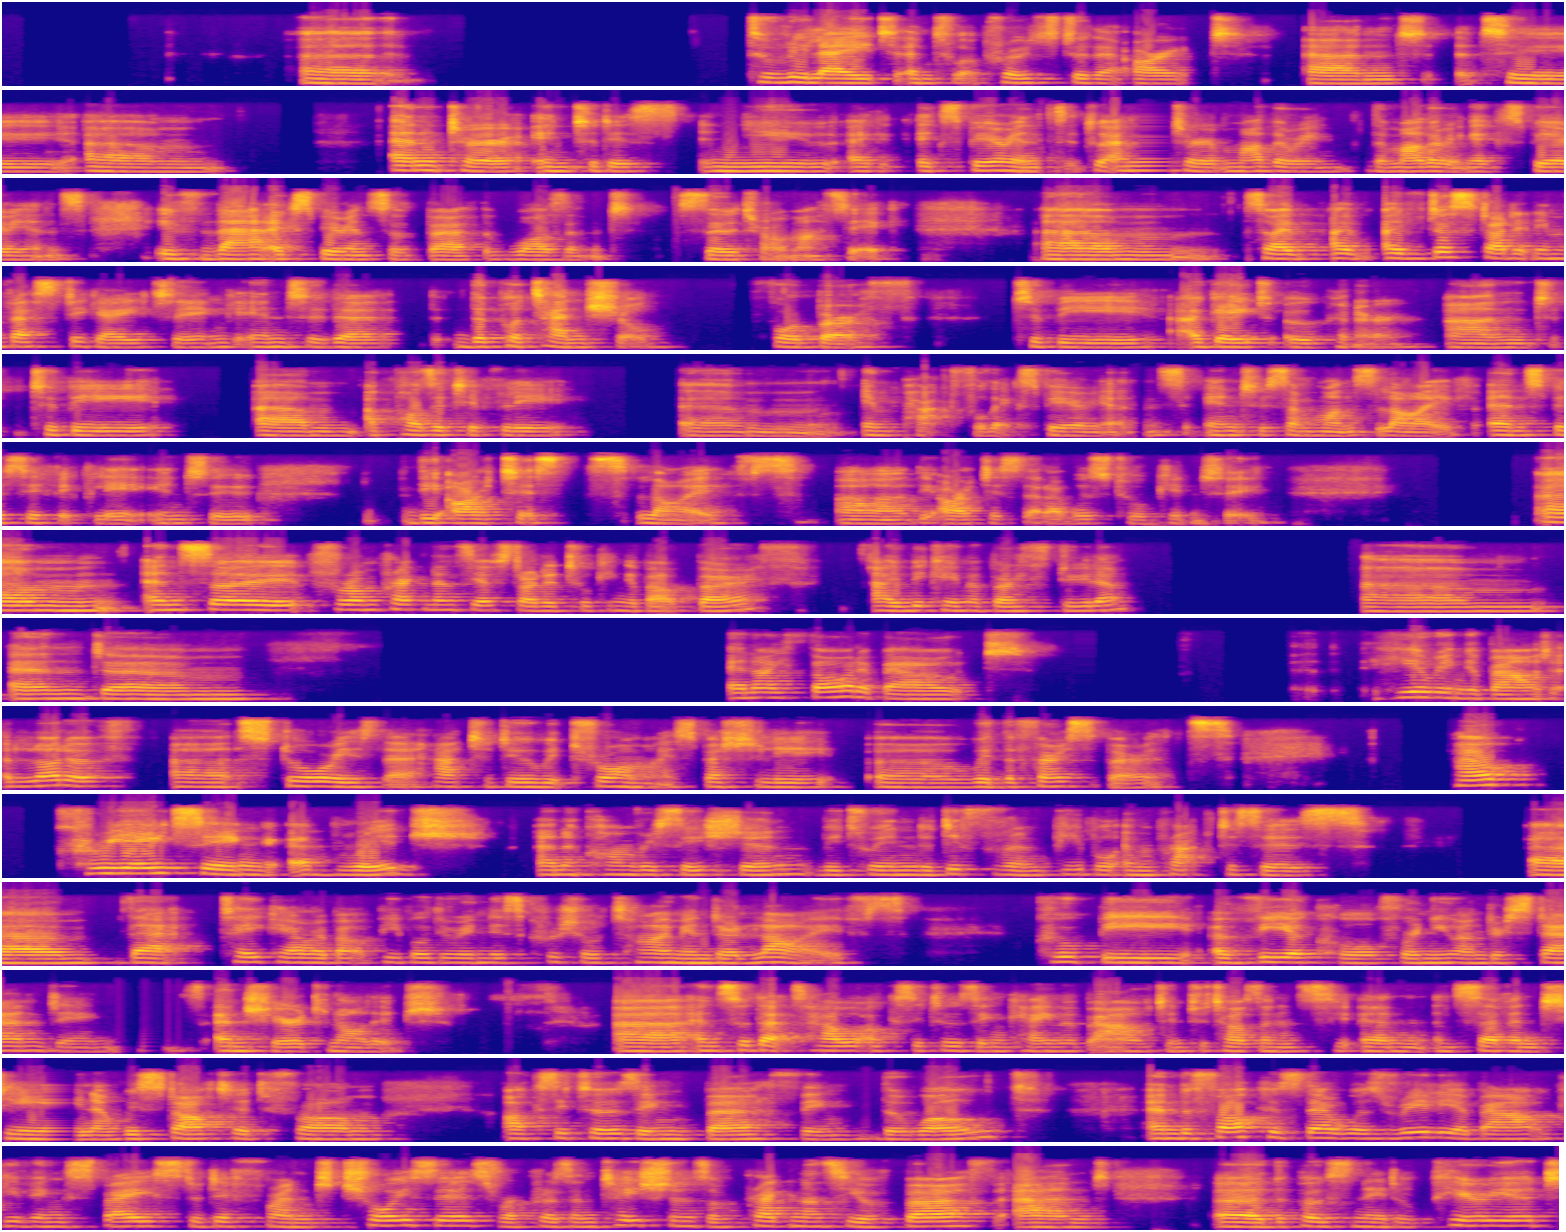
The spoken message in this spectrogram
uh, to relate and to approach to the art and to um, enter into this new experience, to enter mothering, the mothering experience, if that experience of birth wasn't so traumatic. Um, so I've, I've, I've, just started investigating into the, the potential for birth to be a gate opener and to be um, a positively um, impactful experience into someone's life and specifically into the artists' lives, uh, the artists that I was talking to. Um, and so from pregnancy, I started talking about birth. I became a birth doula. Um, and um, and I thought about hearing about a lot of uh, stories that had to do with trauma, especially uh, with the first births. How creating a bridge and a conversation between the different people and practices um, that take care about people during this crucial time in their lives could be a vehicle for new understandings and shared knowledge. Uh, and so that's how oxytocin came about in 2017. And we started from oxytocin birthing the world. And the focus there was really about giving space to different choices, representations of pregnancy, of birth, and uh, the postnatal period.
